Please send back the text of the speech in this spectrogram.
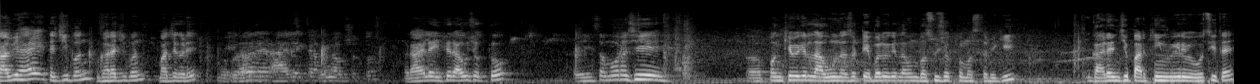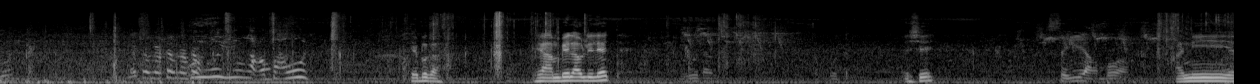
चावी आहे त्याची पण घराची पण माझ्याकडे. राहायला इथे राहू शकतो. राहायला इथे राहू शकतो हे समोर असे पंखे वगैरे लावून असं टेबल वगैरे लावून बसू शकतो मस्तपैकी. गाड्यांची पार्किंग वगैरे व्यवस्थित आहे. हे बघा हे आंबे लावलेले आहेत. असे. आणि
